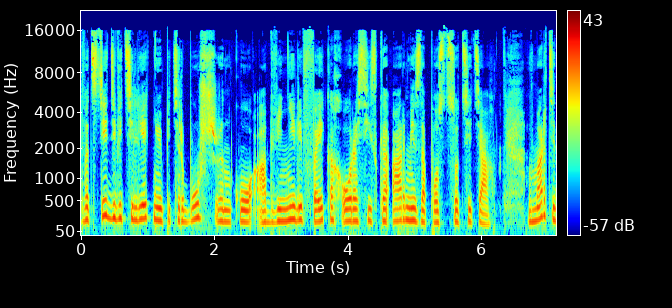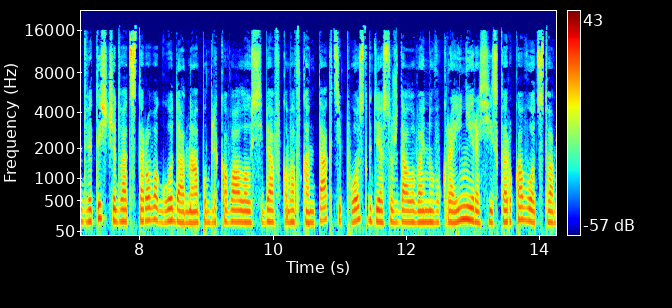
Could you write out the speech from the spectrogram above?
29-летнюю петербурженку обвинили в фейках о российской армии за пост в соцсетях. В марте 2022 года она опубликовала у себя во ВКонтакте пост, где осуждала войну в Украине и российское руководство,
